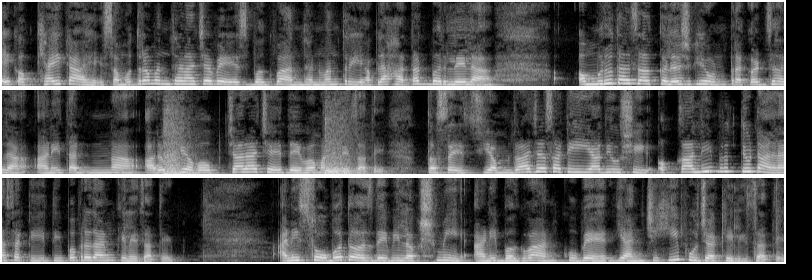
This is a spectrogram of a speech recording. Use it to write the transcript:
एक आख्यायिका आहे. समुद्रमंथनाच्या वेळेस भगवान धन्वंतरी आपल्या हातात भरलेला अमृताचा कलश घेऊन प्रकट झाला आणि त्यांना आरोग्य व उपचाराचे देव मानले जाते. तसेच यमराजासाठी या दिवशी अकाली मृत्यू टाळण्यासाठी दीपप्रदान केले जाते. आणि सोबतच देवी लक्ष्मी आणि भगवान कुबेर यांचीही पूजा केली जाते.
